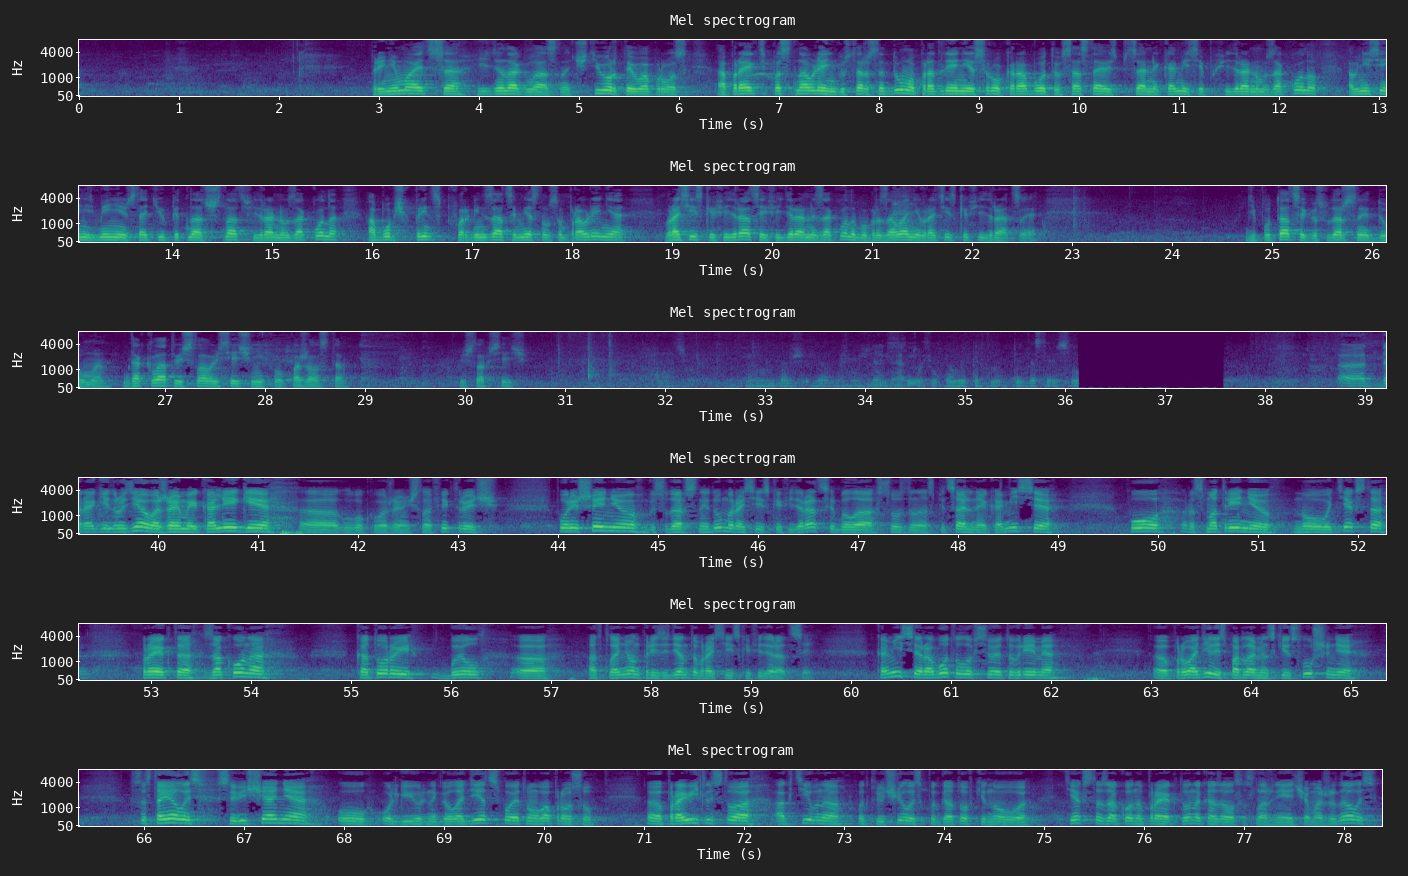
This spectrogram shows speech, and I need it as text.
Принимается единогласно. Четвертый вопрос. О проекте постановления Государственной Думы продление срока работы в составе специальной комиссии по федеральному закону о внесении изменений в статью 15-16 федерального закона об общих принципах организации местного самоуправления в Российской Федерации и федеральный закон об образовании в Российской Федерации депутации Государственной Думы. Доклад Вячеслава Алексеевича Николова, пожалуйста. Вячеслав Алексеевич. Дорогие друзья, уважаемые коллеги, э, глубоко уважаемый Вячеслав Викторович, по решению Государственной Думы Российской Федерации была создана специальная комиссия по рассмотрению нового текста проекта закона который был э, отклонен президентом Российской Федерации. Комиссия работала все это время, э, проводились парламентские слушания, состоялось совещание у Ольги Юрьевны Голодец по этому вопросу. Э, правительство активно подключилось к подготовке нового текста законопроекта. Он оказался сложнее, чем ожидалось.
